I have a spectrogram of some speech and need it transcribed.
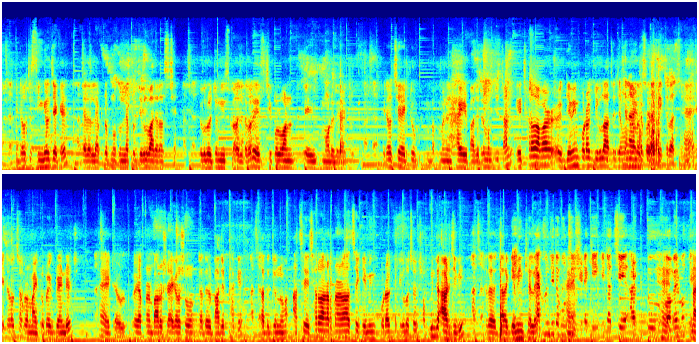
আচ্ছা। এটা হচ্ছে সিঙ্গেল জ্যাকে যাদের ল্যাপটপ নতুন ল্যাপটপ যেগুলো বাজার আসছে আচ্ছা। এগুলোর জন্য ইউজ করা যেতে পারে এস ট্রিপল ওয়ান এই মডেলের আর কি আচ্ছা। এটা হচ্ছে একটু মানে হাই বাজেটের মধ্যে চান। এছাড়াও আমার গেমিং প্রোডাক্ট যেগুলো আছে যেমন দেখতে পাচ্ছি। হ্যাঁ এটা হচ্ছে আপনার মাইক্রোপ্যাক ব্র্যান্ডের হ্যাঁ এটা ওই আপনার বারোশো এগারোশো যাদের বাজেট থাকে আচ্ছা। তাদের জন্য আছে। এছাড়াও আর আপনারা আছে গেমিং প্রোডাক্ট এগুলো হচ্ছে সব কিন্তু জিবি আচ্ছা। যারা গেমিং খেলে এখন যেটা বলছেন হ্যাঁ। সেটা কি এটা হচ্ছে আর একটু হ্যাঁ। কমের মধ্যে? না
